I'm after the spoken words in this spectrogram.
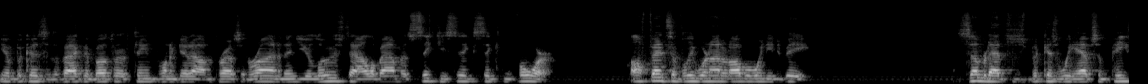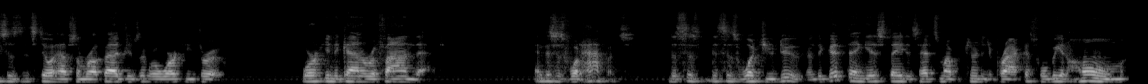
you know, because of the fact that both of those teams want to get out and press and run, and then you lose to Alabama 66 64. Offensively, we're not at all where we need to be. Some of that's just because we have some pieces that still have some rough edges that we're working through, working to kind of refine that. And this is what happens. This is this is what you do. And the good thing is, State has had some opportunity to practice. We'll be at home,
